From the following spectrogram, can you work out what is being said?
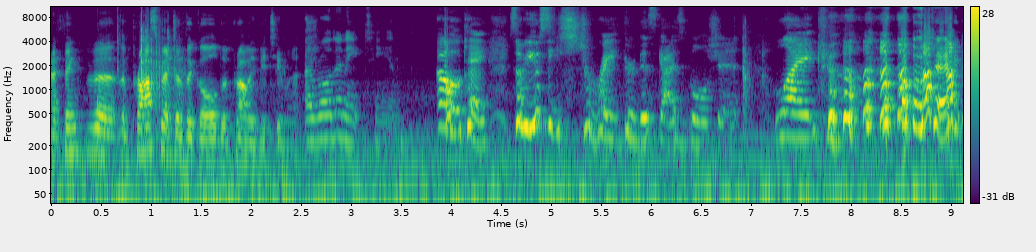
I think the the prospect of the gold would probably be too much. I rolled an 18. Oh, okay. So you see straight through this guy's bullshit. Like, okay.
